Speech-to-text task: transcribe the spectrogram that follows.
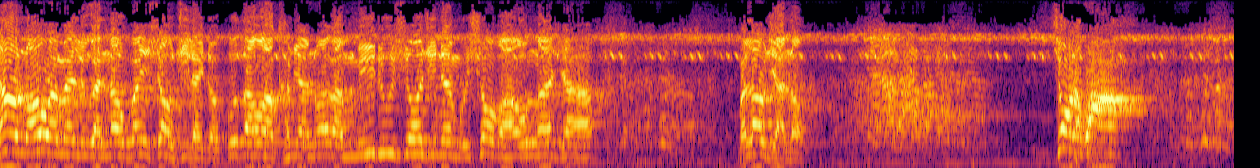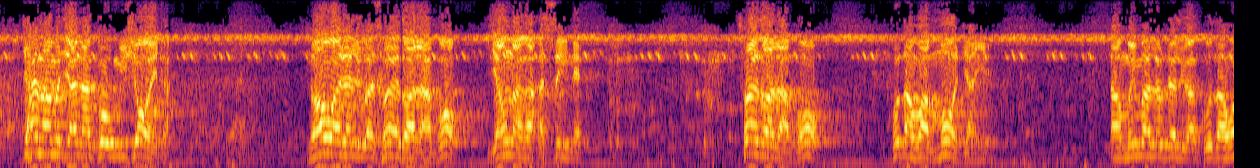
နောက်တော့ဝယ်မဲ့လူကနောက်ပိုင်းလျှောက်ကြည့်လိုက်တော့ကိုသားဝခမရနွားကမီးတူလျှောကြီးနဲ့မူလျှော့ပါအောင်ငါရှာဘလောက်ကြံတော့လျှော့တော့ကွာကျန်တာမကျန်တာကုန်ပြီလျှော့ရတာနွားဝယ်တဲ့လူကဆွဲသွားတာပေါ့ရောင်းတာကအစိတ်နဲ့ဆွဲသွားတာပေါ့ ဖိုးတန်ဝမော့ကြံရင်တောင်မိမလုတ်တဲ့လူကကိုတန်ဝ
